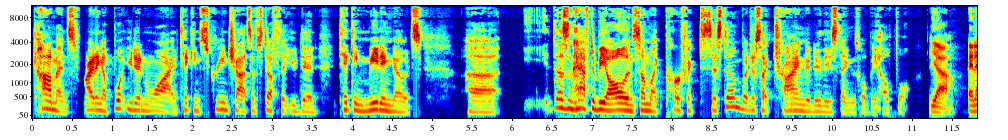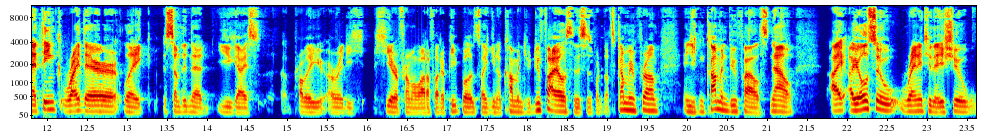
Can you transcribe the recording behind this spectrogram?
comments, writing up what you did and why, taking screenshots of stuff that you did, taking meeting notes. Uh, it doesn't have to be all in some like perfect system, but just like trying to do these things will be helpful. Yeah. And I think right there, like something that you guys probably already hear from a lot of other people. It's like, you know, comment your do files. This is where that's coming from. And you can comment do files. Now, I, I also ran into the issue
